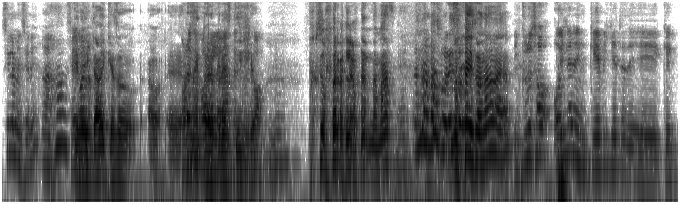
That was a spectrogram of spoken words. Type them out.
¿Sí lo mencioné? Ah, Ajá, Sí, que bueno. le dictaba y que eso oh, eh, Por eso aumentó fue el prestigio. ujú. Eso fue relevante, nada más. Nada más por eso. No hizo nada. Incluso, Euler, ¿en qué billete de qué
